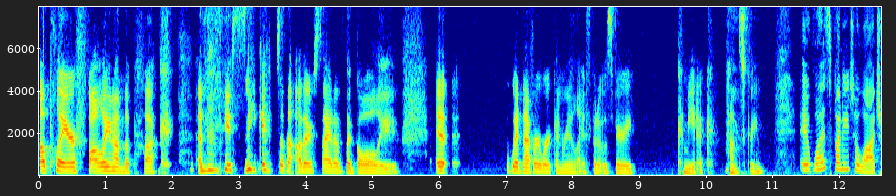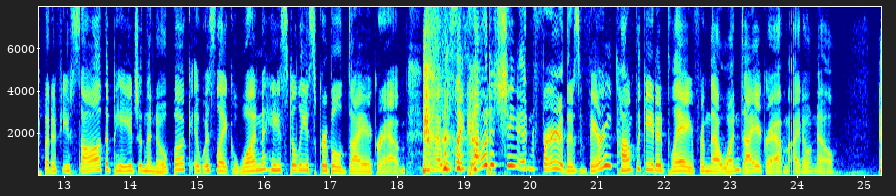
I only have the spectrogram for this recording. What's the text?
a- player falling on the puck and then they sneak it to the other side of the goalie. It would never work in real life, but it was very comedic on screen. It was funny to watch, but if you saw the page in the notebook, it was like one hastily scribbled diagram. And I was like, how did she infer this very complicated play from that one diagram? I don't know.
